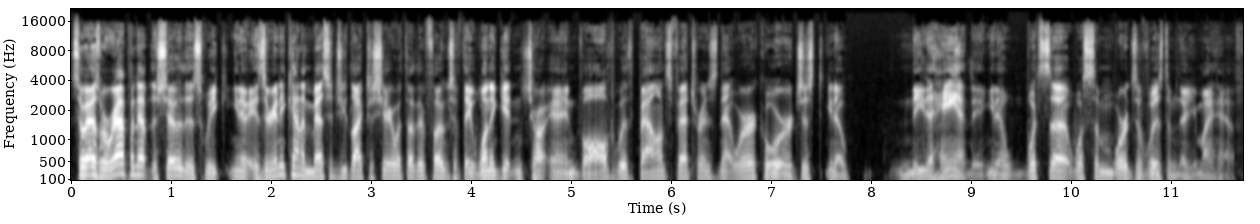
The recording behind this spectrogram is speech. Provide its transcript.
So as we're wrapping up the show this week, you know, is there any kind of message you'd like to share with other folks if they want to get in char- involved with Balance Veterans Network or just you know need a hand? You know, what's uh, what's some words of wisdom there you might have?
